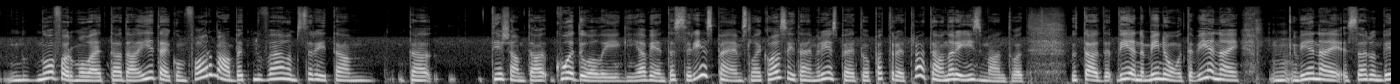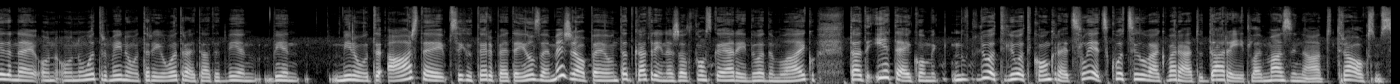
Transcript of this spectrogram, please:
nu, noformulēt tādā ieteikuma formā, bet nu, vēlams arī tā, tā tiešām tā kodolīgi, ja vien tas ir iespējams, lai klausītājiem ir iespēja to paturēt prātā un arī izmantot. Nu, tāda viena minūte vienai, mm, vienai sarunbiedrenei un, un otra minūte arī otrai. Tātad viena vien minūte ārstei, psihoterapeitei Ilzai Mežaupē, un tad Katrīnai Žaltkovskai arī dodam laiku. Tādi ieteikumi, nu, ļoti, ļoti konkrētas lietas, ko cilvēki varētu darīt, lai mazinātu trauksmes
